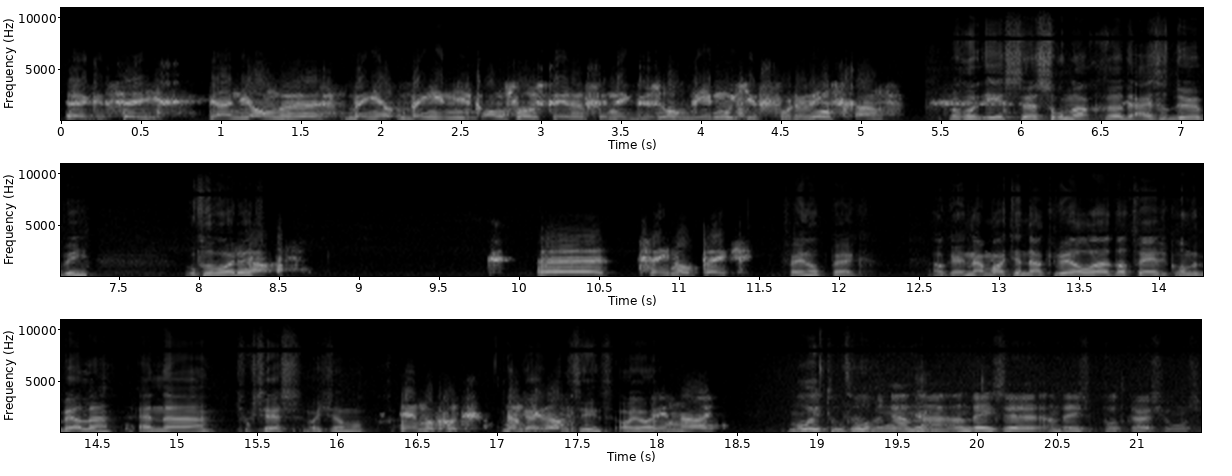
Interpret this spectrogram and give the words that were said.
RKC. Ja, en die andere ben je, ben je niet kansloos tegen, vind ik. Dus ook die moet je voor de winst gaan. Maar goed, eerst eh, zondag eh, de IJsselderby. Hoeveel wordt het? Ja. Eh 2-0 PEC. 2-0 PEC. Oké, nou Martin, dankjewel eh, dat we even konden bellen. En eh, succes, wat je allemaal... Helemaal goed. Dankjewel. tot ziens. Hoi, hoi. Mooie toevoeging aan, eh, aan, deze, aan deze podcast, jongens.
